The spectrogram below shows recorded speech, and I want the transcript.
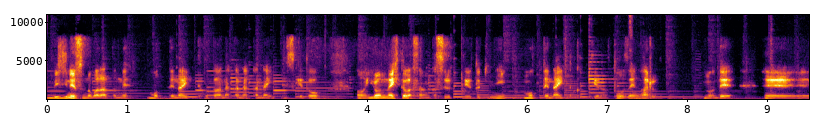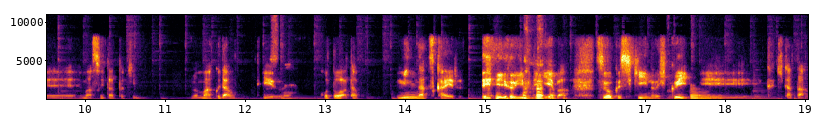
ビジネスの場だとね、持ってないってことはなかなかないんですけど、いろんな人が参加するっていう時に持ってないとかっていうのは当然あるので、えー、まあ、そういった時のマークダウンっていうことは多分みんな使えるっていう意味で言えば、すごく敷居の低い、えー、書き方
